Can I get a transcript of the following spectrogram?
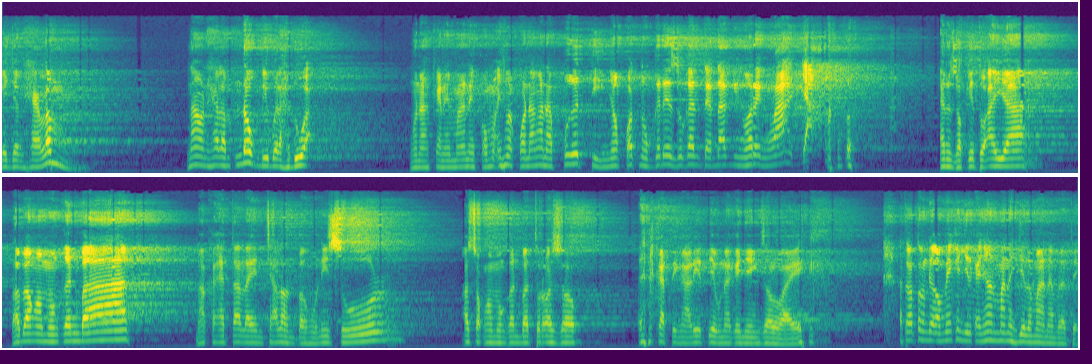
gejeng helm naon helm endog dibelah dua. Munah kene mana koma ima kondangan peti nyokot nu gede sugan teh daging goreng lajak anu sok itu ayah. Bapak ngomongkan bat maka eta lain calon penghuni sur. Osok ngomongkan batur osok. Katingali tiung nage nyengsol wae. Atau tong diomekeun jadi kanyon mana jelema mana berarti.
